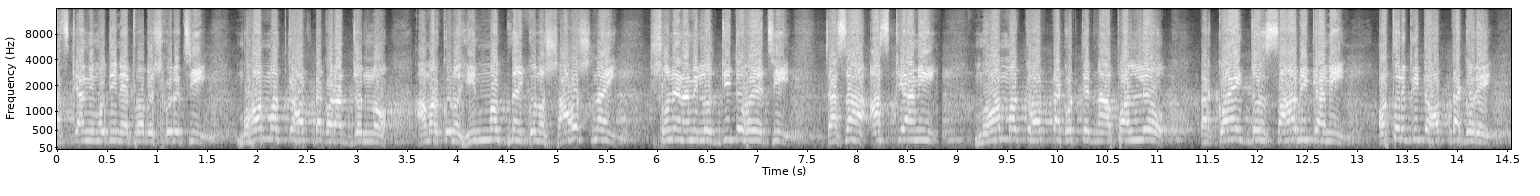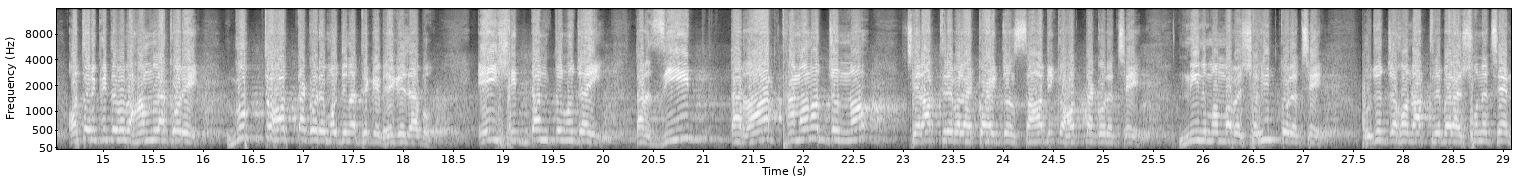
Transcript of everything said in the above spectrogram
আজকে আমি মদিনায় প্রবেশ করেছি? মোহাম্মদকে হত্যা করার জন্য আমার কোনো হিম্মত নাই, কোনো সাহস নাই। শোনেন, আমি লজ্জিত হয়েছি। চাচা, আজকে আমি মোহাম্মদকে হত্যা করতে না পারলেও তার কয়েকজন সাহাবিকে আমি অতর্কিত হত্যা করে, অতর্কিতভাবে হামলা করে, গুপ্ত হত্যা করে মদিনা থেকে ভেগে যাব। এই সিদ্ধান্ত অনুযায়ী তার জিদ তার রাগ থামানোর জন্য সে রাত্রেবেলায় কয়েকজন সাহাবিকে হত্যা করেছে, নির্মমভাবে শহীদ করেছে। হুজুর যখন রাত্রেবেলায় শুনেছেন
